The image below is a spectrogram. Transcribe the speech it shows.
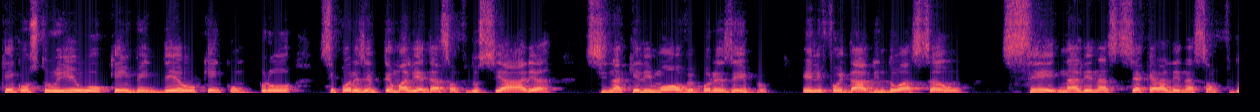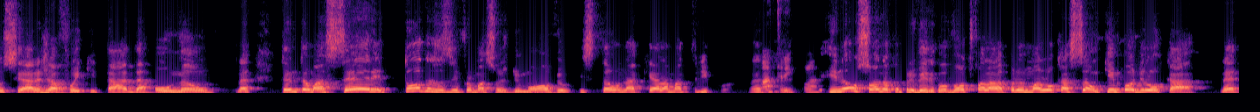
quem construiu ou quem vendeu, quem comprou, se, por exemplo, tem uma alienação fiduciária, se naquele imóvel, por exemplo, ele foi dado em doação, se, na alienação, se aquela alienação fiduciária já foi quitada ou não. Né? Então, tem uma série, todas as informações do imóvel estão naquela matrícula. Né? Matrícula. E não só na compra e venda, como eu volto a falar, por uma locação, quem pode locar? Né?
